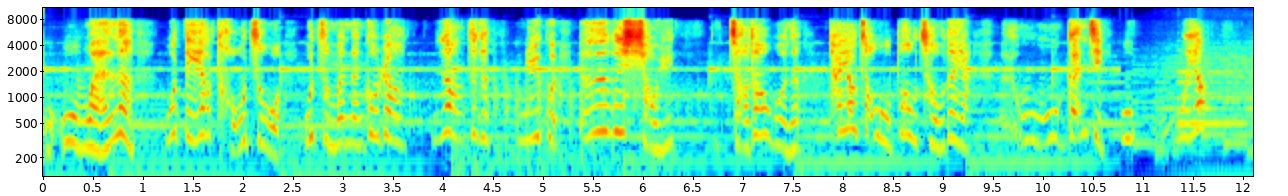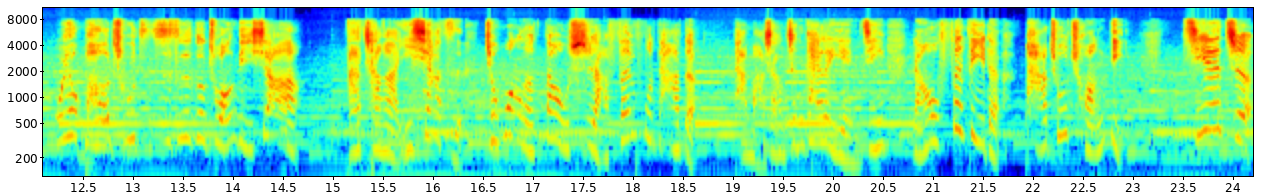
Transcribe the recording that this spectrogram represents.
我我完了！我得要逃走我，我怎么能够让让这个女鬼呃不是小云找到我呢？她要找我报仇的呀！我我赶紧我我要我要爬出这这个床底下啊！阿昌啊，一下子就忘了道士啊吩咐他的，他马上睁开了眼睛然后奋力的爬出床底接着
